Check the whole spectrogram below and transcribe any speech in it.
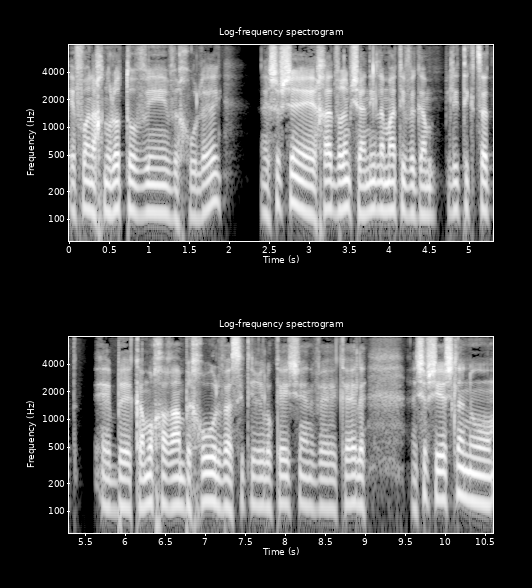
איפה אנחנו לא טובים וכולי. אני חושב שאחד הדברים שאני למדתי וגם ביליתי קצת אה, כמוך רם בחו"ל ועשיתי רילוקיישן וכאלה, אני חושב שיש לנו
